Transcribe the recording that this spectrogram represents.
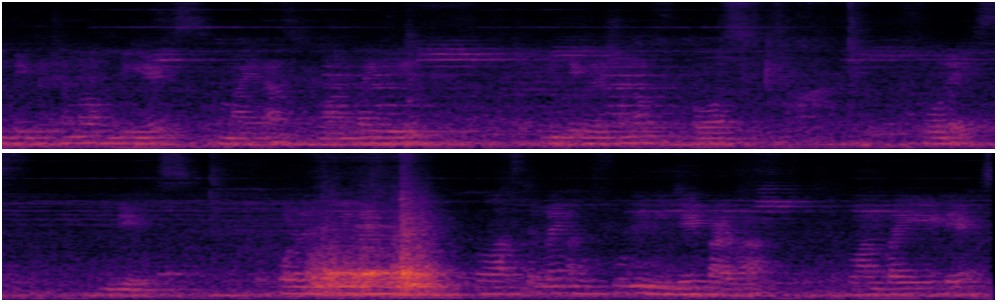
integration of dx minus one by eight integration of cos four x dx পরে তুমি লাস্টের লাইন ফুলি নিজেই পারবা one by eight x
